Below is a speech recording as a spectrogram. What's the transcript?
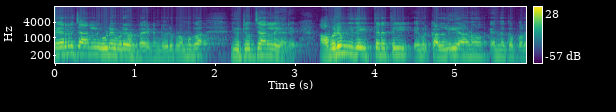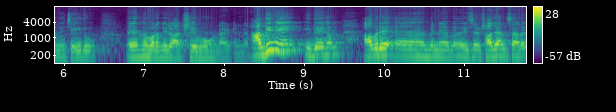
വേറൊരു ചാനൽ കൂടെ ഇവിടെ ഉണ്ടായിട്ടുണ്ട്. ഒരു പ്രമുഖ യൂട്യൂബ് ചാനലുകാരെ അവരും ഇത് ഇത്തരത്തിൽ ഇവർ കള്ളിയാണോ എന്നൊക്കെ പറഞ്ഞ് ചെയ്തു. എന്ന് പറഞ്ഞൊരു ആക്ഷേപവും ഉണ്ടായിട്ടുണ്ട്. അതിനെ ഇദ്ദേഹം അവർ പിന്നെ ഷാജാൻ സാറ്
